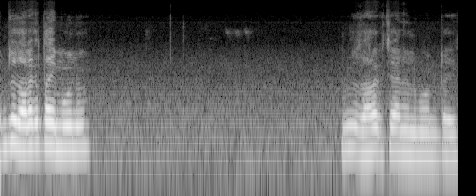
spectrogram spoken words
तुमचं झालं का ताई मन तुमचं झालं का चॅनल मोनटाईज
